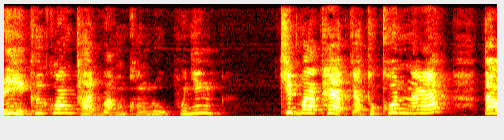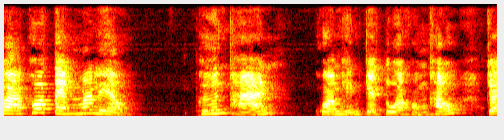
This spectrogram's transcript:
นี่คือความขาดหวังของลูกผู้หญิงคิดว่าแทบจะทุกคนนะแต่ว่าพ่อแต่งมาแล้ว พื้นฐานความเห็นแก่ตัวของเขาจะ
